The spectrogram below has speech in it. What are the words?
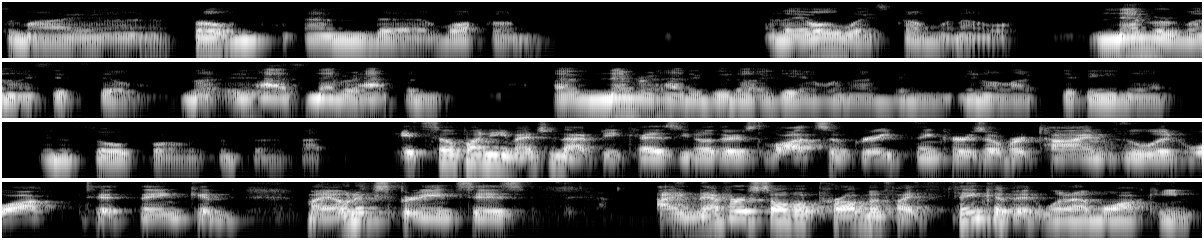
to my uh, phone and uh, walk on. And they always come when I walk. never when I sit still. No, it has never happened. I've never had a good idea when I've been, you know, like sitting in a in a sofa or something like that. It's so funny you mention that because you know there's lots of great thinkers over time who would walk to think, and my own experience is I never solve a problem if I think of it when I'm walking.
